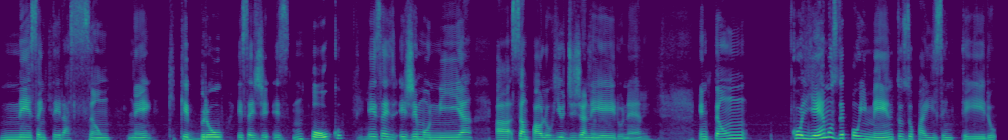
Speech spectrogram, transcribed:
nessa interação, né? Que quebrou essa, um pouco essa he- hegemonia ah, São Paulo, Rio de Janeiro, né? Sim. Então, colhemos depoimentos do país inteiro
